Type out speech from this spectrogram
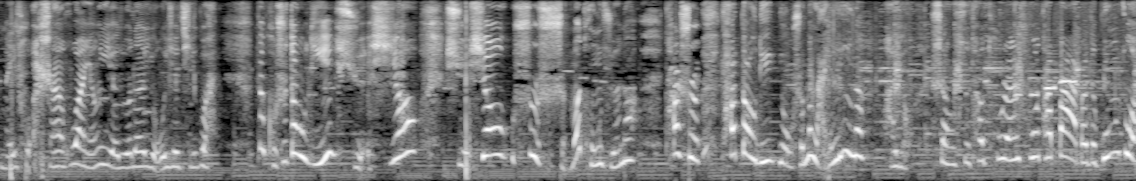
没错，山幻影也觉得有一些奇怪。那可是，到底雪鸮，雪鸮是什么同学呢？他是他到底有什么来历呢？还有，上次他突然说他爸爸的工作，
